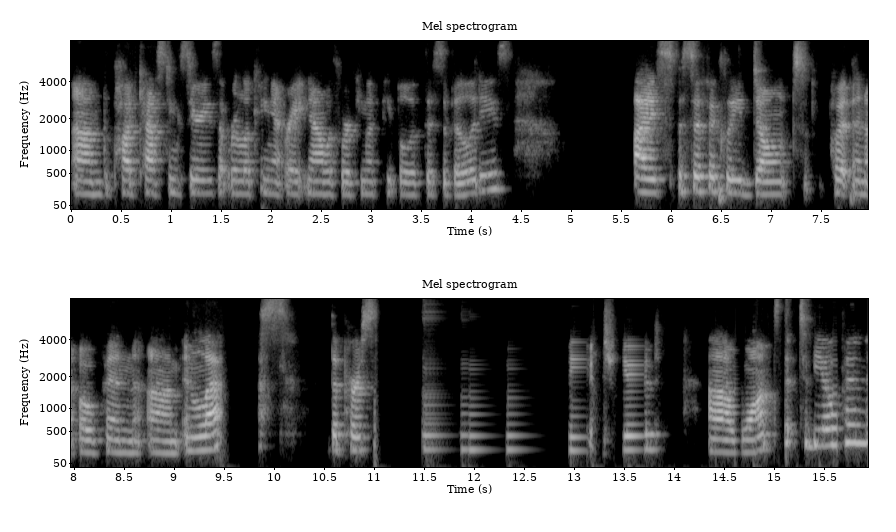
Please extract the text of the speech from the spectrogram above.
um, the podcasting series that we're looking at right now with working with people with disabilities, I specifically don't put an open um, unless the person interviewed uh, wants it to be open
